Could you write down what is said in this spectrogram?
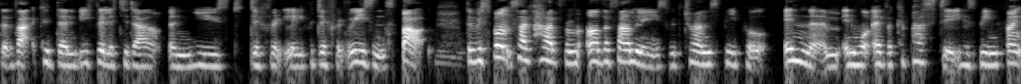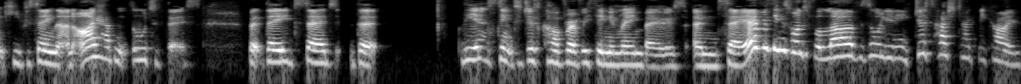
that that could then be filleted out and used differently for different reasons. But mm. the response I've had from other families with trans people in them, in whatever capacity, has been thank you for saying that. And I hadn't thought of this, but they'd said that the instinct to just cover everything in rainbows and say everything's wonderful, love is all you need, just hashtag be kind.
